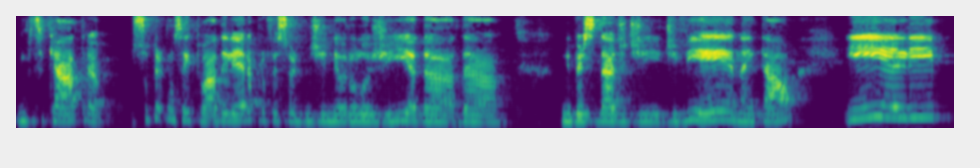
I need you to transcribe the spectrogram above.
um psiquiatra super conceituado. Ele era professor de neurologia da, da Universidade de, de Viena e tal. E ele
